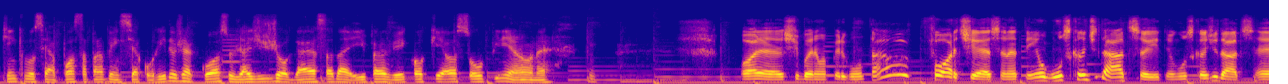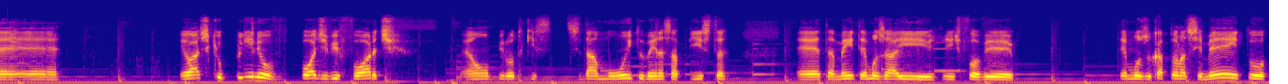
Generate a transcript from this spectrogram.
Quem que você aposta para vencer a corrida? Eu já gosto já de jogar essa daí para ver qual que é a sua opinião, né? Olha, Shibana, é uma pergunta forte essa, né? Tem alguns candidatos aí, tem alguns candidatos. É... Eu acho que o Plínio pode vir forte. É um piloto que se dá muito bem nessa pista. É, também temos aí, a gente for ver temos o Capitão Nascimento,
